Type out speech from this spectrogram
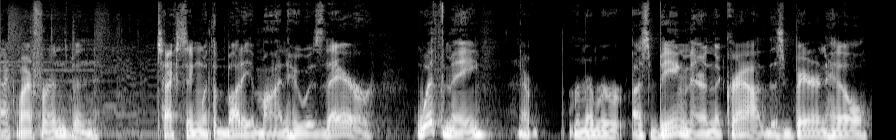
My friends. Been texting with a buddy of mine who was there with me. I remember us being there in the crowd, this Baron Hill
